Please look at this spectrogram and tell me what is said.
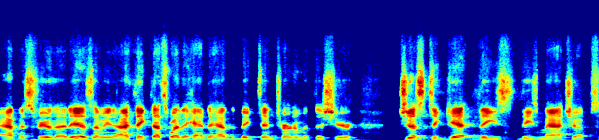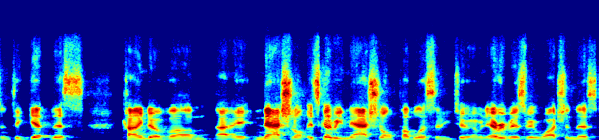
atmosphere that is. I mean, I think that's why they had to have the Big Ten tournament this year, just to get these these matchups and to get this kind of um, I- national. It's going to be national publicity too. I mean, everybody's been watching this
